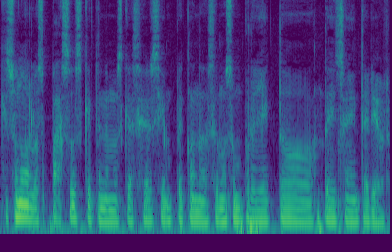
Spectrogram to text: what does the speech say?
que es uno de los pasos que tenemos que hacer siempre cuando hacemos un proyecto de diseño interior.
